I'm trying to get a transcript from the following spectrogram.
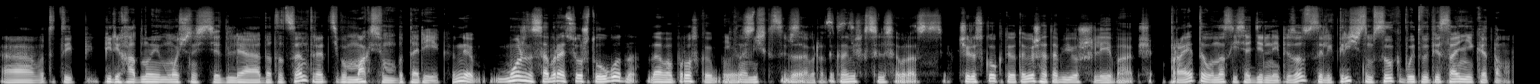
э, вот этой переходной мощности для дата-центра это типа максимум батареек. Не, можно собрать все, что угодно, да, вопрос как бы... Экономической целесообразности. Да, экономической целесообразности. Через сколько ты отобьешь, отобьешь ли вообще. Про это у нас есть отдельный эпизод с электричеством, ссылка будет в описании к этому.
